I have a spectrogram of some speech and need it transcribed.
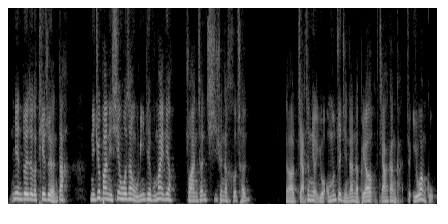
面对这个贴水很大。你就把你现货上五零 ETF 卖掉，转成期权的合成，对吧？假设你有一万，我们最简单的不要加杠杆，就一万股，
